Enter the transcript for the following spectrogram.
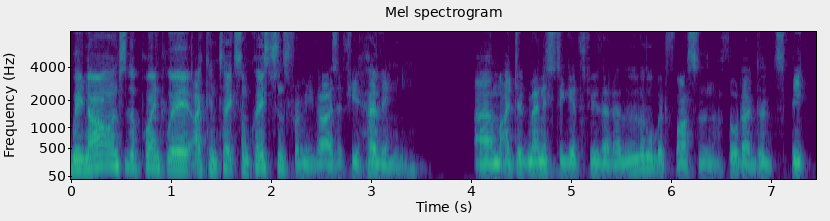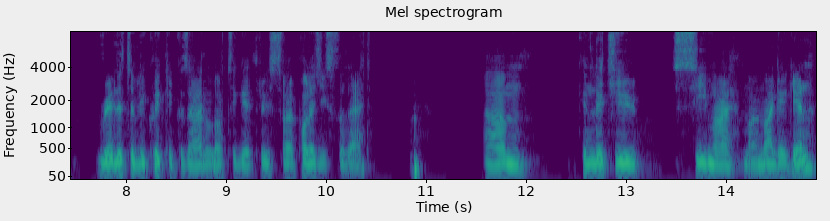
we're now on to the point where I can take some questions from you guys if you have any. Um, I did manage to get through that a little bit faster than I thought. I did speak relatively quickly because I had a lot to get through, so apologies for that. Um, can let you see my, my mug again.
